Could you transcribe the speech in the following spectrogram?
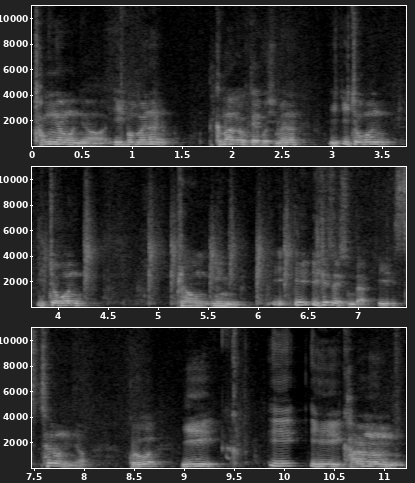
정령은요. 이 보면은 그만 기록도 보시면은 이, 이쪽은 이쪽은 병임 이- 이- 이렇게 써 있습니다. 이 세로는요. 그리고 이 이, 이 가로는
